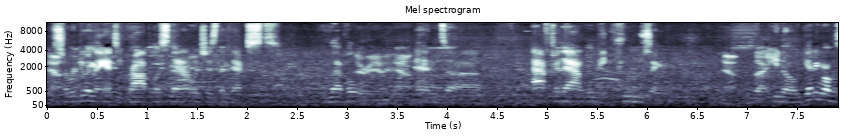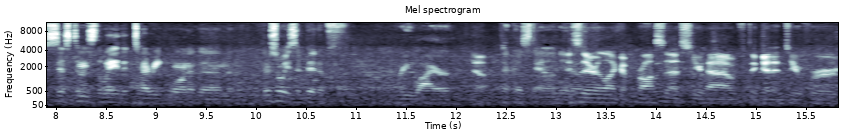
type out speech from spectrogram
Yeah. So we're doing the Anti-Propolis now, which is the next level. Go. Yeah. And uh, after that, we'll be cruising. Yeah. But, you know, getting all the systems the way that Tyriq wanted them. And there's always a bit of rewire Yeah. that goes down. Is know? there like a process you have to get into for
